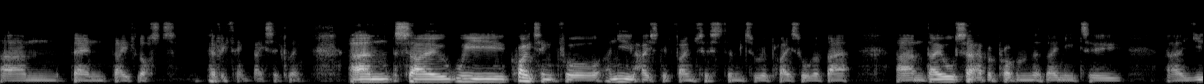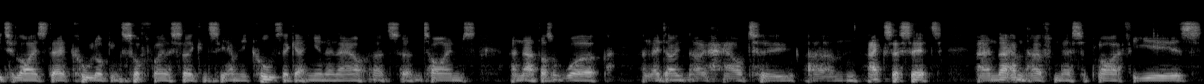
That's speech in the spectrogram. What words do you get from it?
um, then they've lost everything basically. Um, so we're quoting for a new hosted phone system to replace all of that. Um, they also have a problem that they need to uh, utilize their call logging software so they can see how many calls they're getting in and out at certain times, and that doesn't work and they don't know how to um, access it. And they haven't heard from their supplier for years.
